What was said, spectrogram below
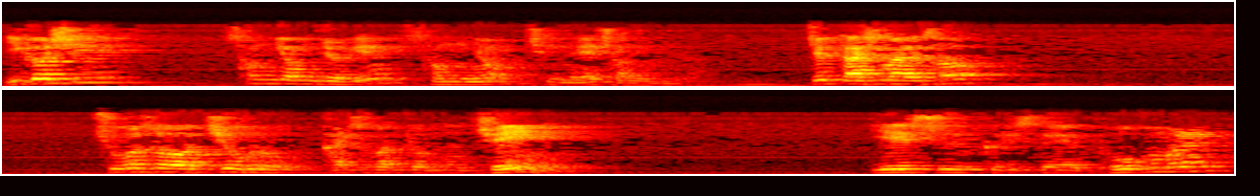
이것이 성경적인 성령 침례의 정입니다. 즉 다시 말해서 죽어서 지옥으로 갈 수밖에 없는 죄인이 예수 그리스도의 복음을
